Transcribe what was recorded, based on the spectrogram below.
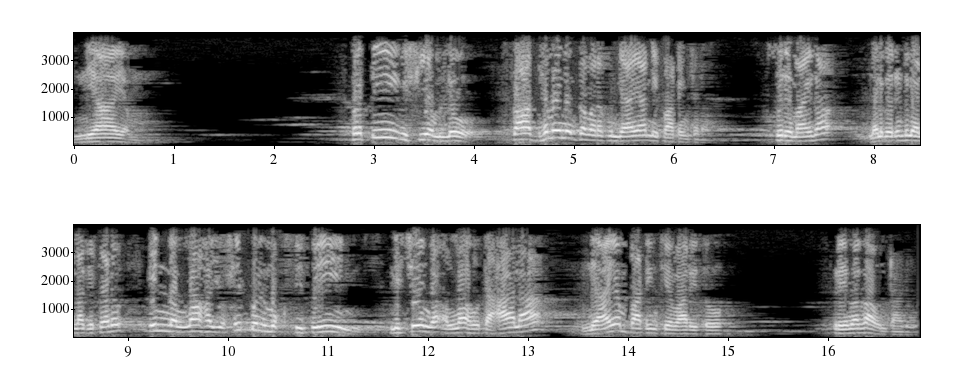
న్యాయం. ప్రతి విషయంలో సాధ్యమైనంత వరకు న్యాయాన్ని పాటించడం. సూర్యమాయద నలభై రెండులో అలా చెప్పాడు ఇన్ అల్లాహ యుహిబ్బుల్ ముక్సితీన్ నిశ్చయంగా అల్లాహు తహాలా న్యాయం పాటించే వారితో ప్రేమగా ఉంటాడు.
